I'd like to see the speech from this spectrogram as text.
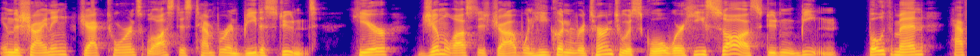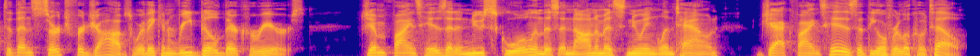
In The Shining, Jack Torrance lost his temper and beat a student. Here, Jim lost his job when he couldn't return to a school where he saw a student beaten. Both men have to then search for jobs where they can rebuild their careers. Jim finds his at a new school in this anonymous New England town. Jack finds his at the Overlook Hotel.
